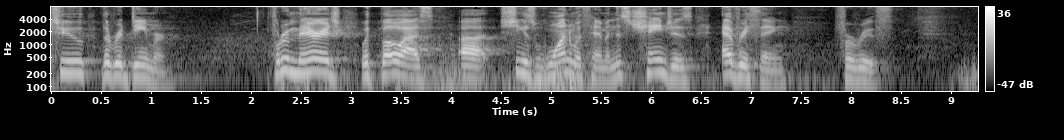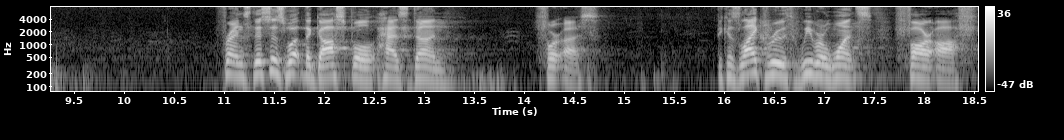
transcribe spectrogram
to the Redeemer. Through marriage with Boaz, uh, she is one with him, and this changes everything for Ruth. Friends, this is what the gospel has done for us. Because, like Ruth, we were once far off.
